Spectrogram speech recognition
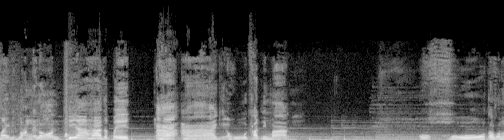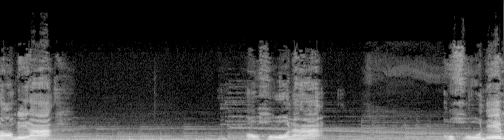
ไม่ผิดหวังแน่นอนเกียร์5สเปดนะฮะ อ่า โอ้โห คัดนิ่มมาก โอ้โหตอบสนองดีนะฮะ โอ้โหนะฮะ โอ้โหนิ่ม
